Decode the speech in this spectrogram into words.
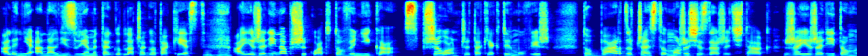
Ale nie analizujemy tego, dlaczego tak jest. Mhm. A jeżeli na przykład to wynika z przyłączy, tak jak ty mówisz, to bardzo często może się zdarzyć tak, że jeżeli tą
